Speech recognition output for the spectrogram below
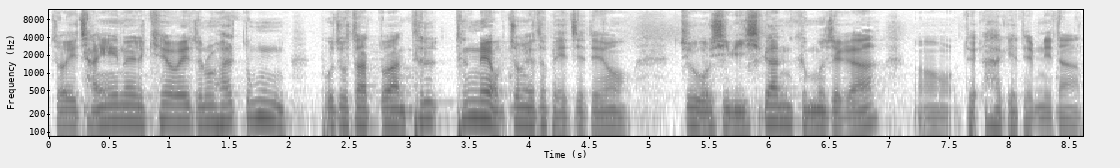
저희 장애인을 케어해주는 활동 보조사 또한 틀- 특례 업종에서 배제되어 주 52시간 근무제가 어, 되- 하게 됩니다.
